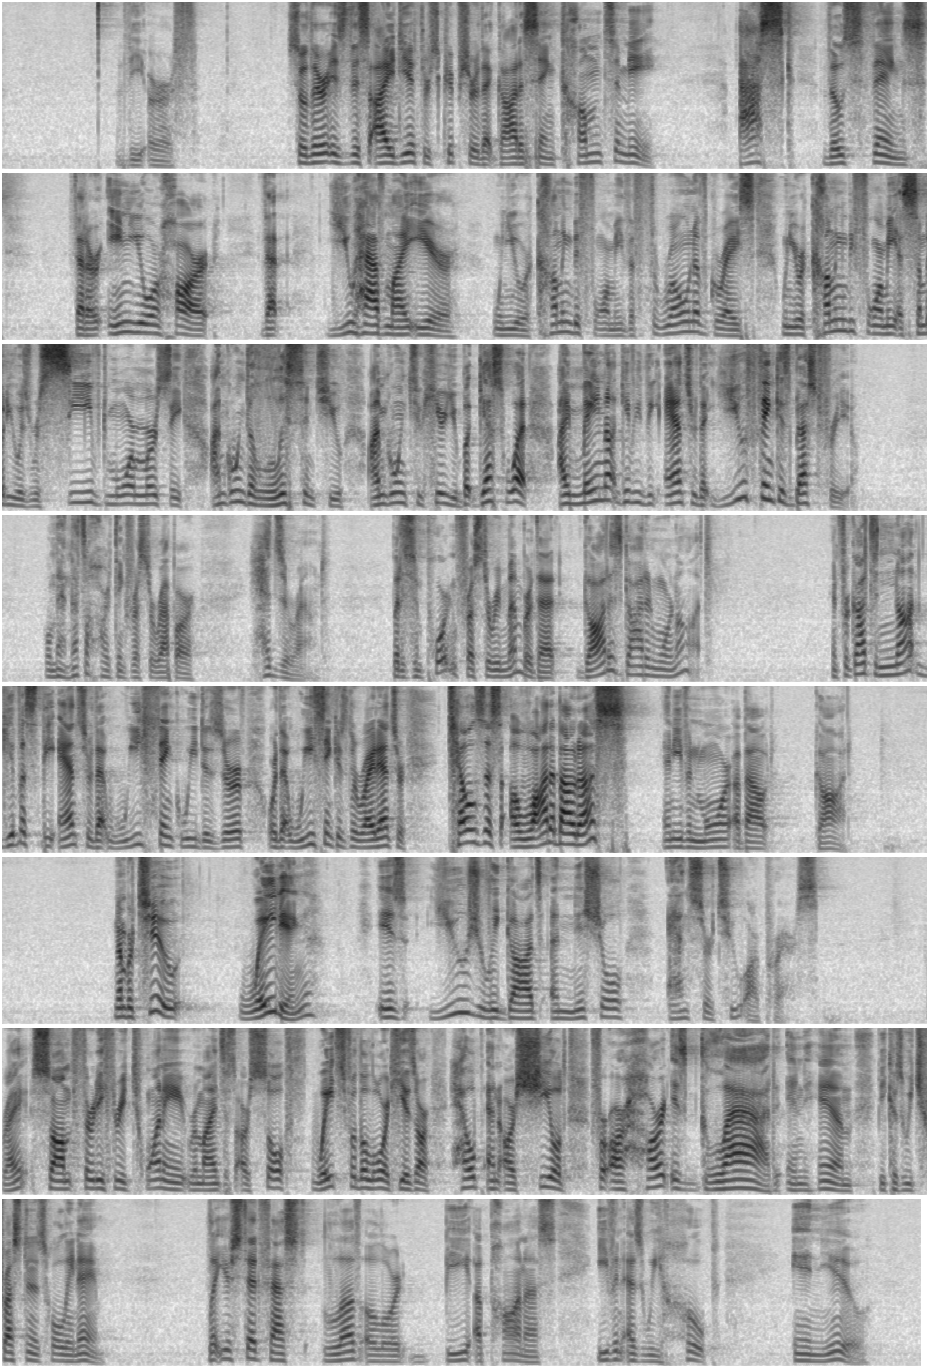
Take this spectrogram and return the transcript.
the earth? So there is this idea through Scripture that God is saying, Come to me, ask those things that are in your heart that you have my ear when you are coming before me, the throne of grace, when you are coming before me as somebody who has received more mercy, I'm going to listen to you. I'm going to hear you. But guess what? I may not give you the answer that you think is best for you. Well, man, that's a hard thing for us to wrap our heads around. But it's important for us to remember that God is God and we're not. And for God to not give us the answer that we think we deserve or that we think is the right answer tells us a lot about us and even more about God. Number two, waiting is usually God's initial answer to our prayers. Right? Psalm 33:20 reminds us our soul waits for the Lord. He is our help and our shield, for our heart is glad in him because we trust in his holy name. Let your steadfast love, O Lord, be upon us, even as we hope in you.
